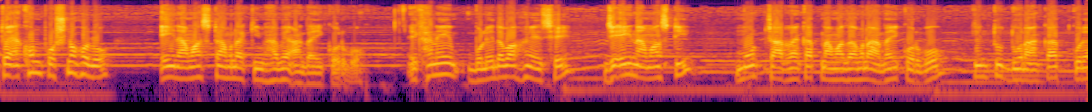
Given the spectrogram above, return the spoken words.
তো এখন প্রশ্ন হলো, এই নামাজটা আমরা কীভাবে আদায় করব। এখানে বলে দেওয়া হয়েছে যে এই নামাজটি মোট চার রাকাত নামাজ আমরা আদায় করব কিন্তু দু রাকাত করে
